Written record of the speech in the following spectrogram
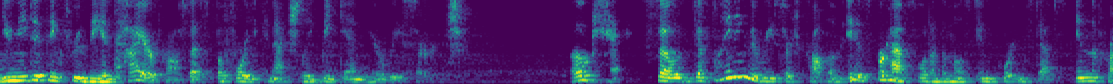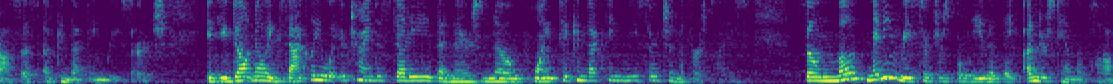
You need to think through the entire process before you can actually begin your research. Okay, so defining the research problem is perhaps one of the most important steps in the process of conducting research. If you don't know exactly what you're trying to study, then there's no point to conducting research in the first place. So many researchers believe that they understand the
